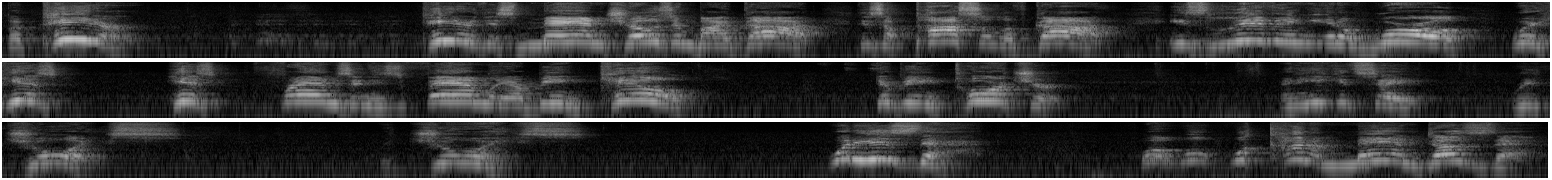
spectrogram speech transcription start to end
But Peter, Peter, this man chosen by God, this apostle of God, is living in a world where his, his friends and his family are being killed. They're being tortured. And he can say, Rejoice. Rejoice. What is that? What, what, what kind of man does that?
